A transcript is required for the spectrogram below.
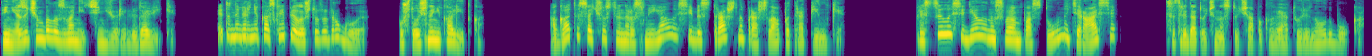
И незачем было звонить сеньоре Людовике. Это наверняка скрипело что-то другое. Уж точно не калитка. Агата сочувственно рассмеялась и бесстрашно прошла по тропинке. Присцилла сидела на своем посту на террасе, сосредоточенно стуча по клавиатуре ноутбука.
